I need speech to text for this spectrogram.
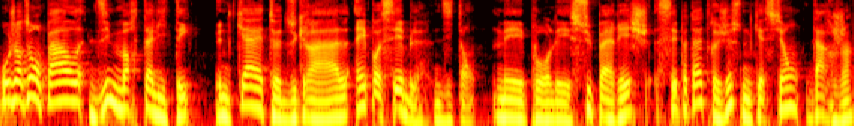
Aujourd'hui, on parle d'immortalité, une quête du Graal impossible, dit-on. Mais pour les super riches, c'est peut-être juste une question d'argent.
